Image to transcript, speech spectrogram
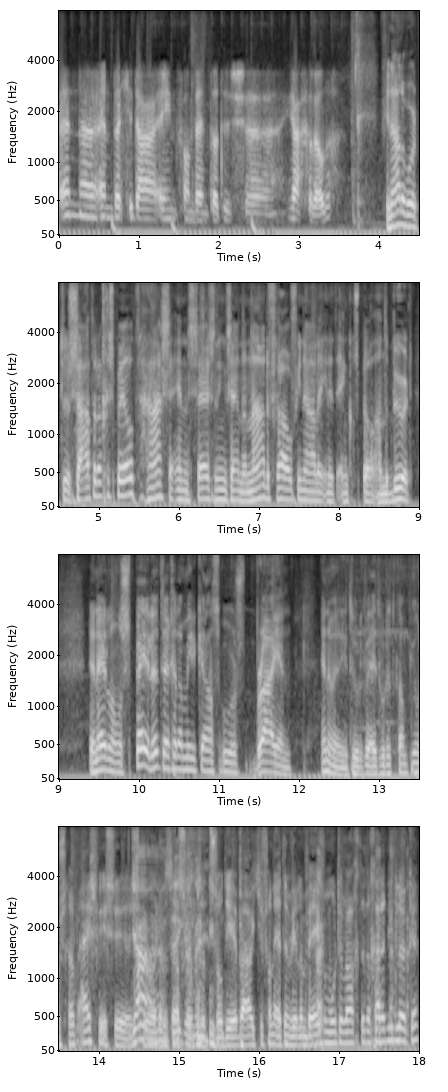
en, en dat je daar één van bent, dat is ja, geweldig. Finale wordt zaterdag gespeeld. Haase en Sijsling zijn daarna de vrouwenfinale in het enkelspel aan de beurt. De Nederlanders spelen tegen de Amerikaanse broers Brian. En dan wil je natuurlijk weten hoe het kampioenschap ijsvissen is ja, geworden. Want zeker. als we op het soldeerboutje van Ed en Willem Bever moeten wachten... dan gaat het niet lukken.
